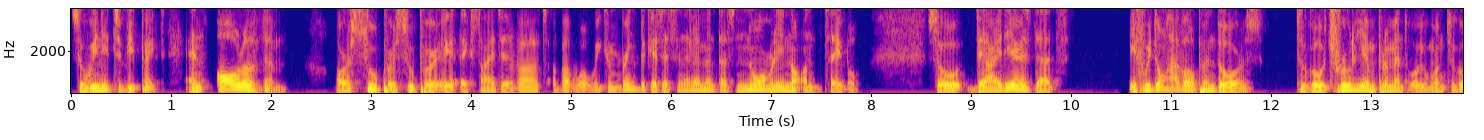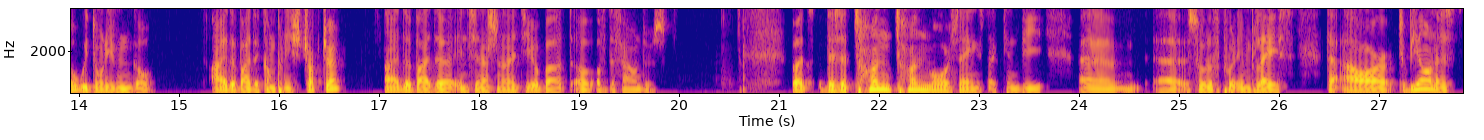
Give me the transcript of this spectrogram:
So we need to be picked. And all of them are super super excited about about what we can bring because it's an element that's normally not on the table. So the idea is that if we don't have open doors to go truly implement what we want to go we don't even go either by the company structure either by the internationality about of, of the founders but there's a ton ton more things that can be um, uh, sort of put in place that are to be honest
